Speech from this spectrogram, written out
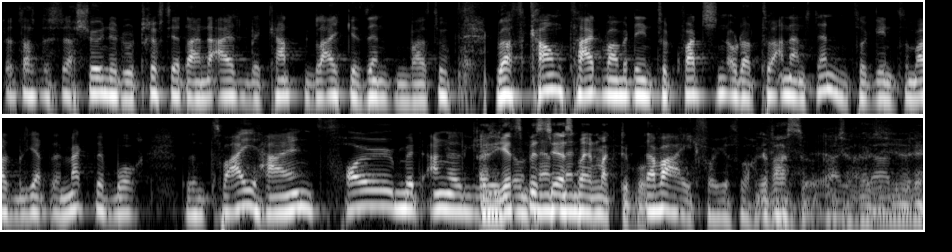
das ist das Schöne, du triffst ja deine alten Bekannten, Gleichgesinnten, weißt du. Du hast kaum Zeit, mal mit denen zu quatschen oder zu anderen Ständen zu gehen. Zum Beispiel jetzt in Magdeburg, da sind zwei Hallen voll mit Angelgeräten. Also jetzt bist du erstmal in Magdeburg. Da war ich voriges Wochenende. Da warst du. Ja, ja, ja,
